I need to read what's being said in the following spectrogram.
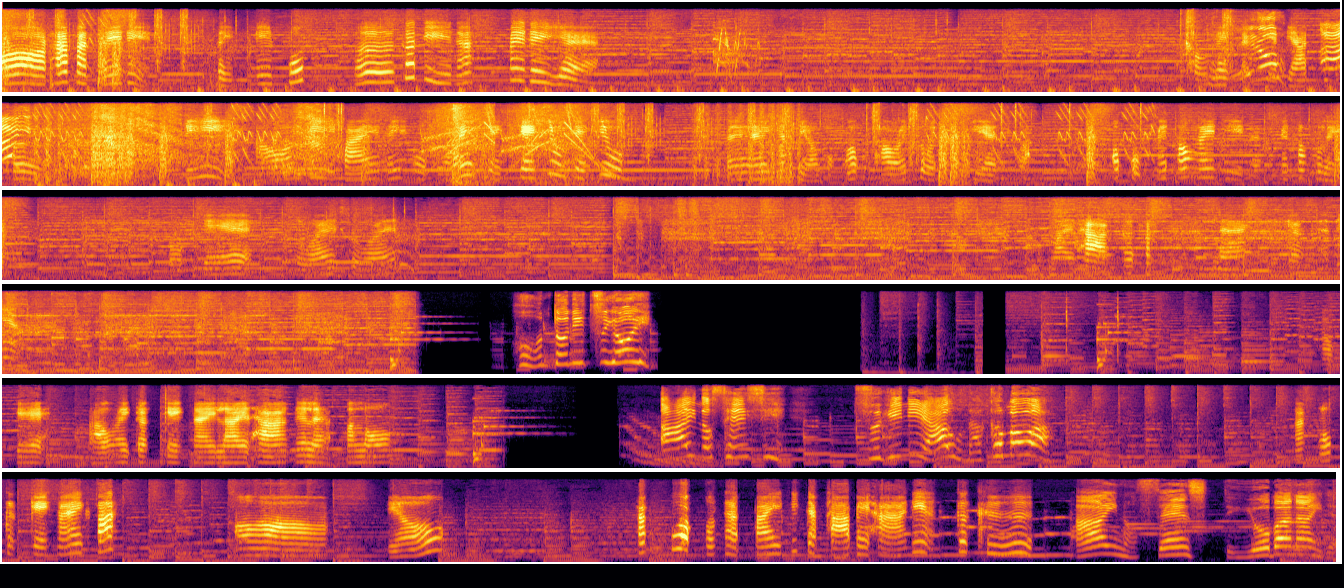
ลายทางนี่แหละมาลอง ไอ้の戦士次に会う仲間はนักรบกับเก่งไหมครับอ๋อเดี๋ยวพักพวกคนถัดไปที่จะพาไปหาเนี่ย ก็คือไอ้の戦士ってซばないで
